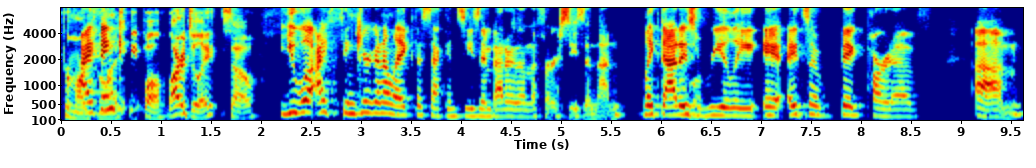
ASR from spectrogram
for I marginalized think- people largely so you will i think you're gonna like the second season better than the first season then like that is Cool. really it, it's a big part of um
